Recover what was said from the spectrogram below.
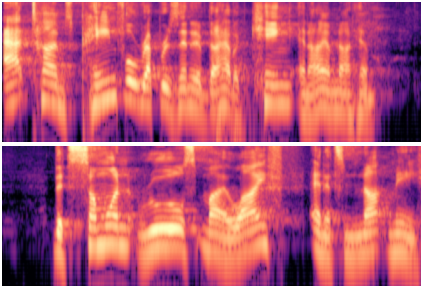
at times painful representative that I have a king and I am not him. That someone rules my life and it's not me.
